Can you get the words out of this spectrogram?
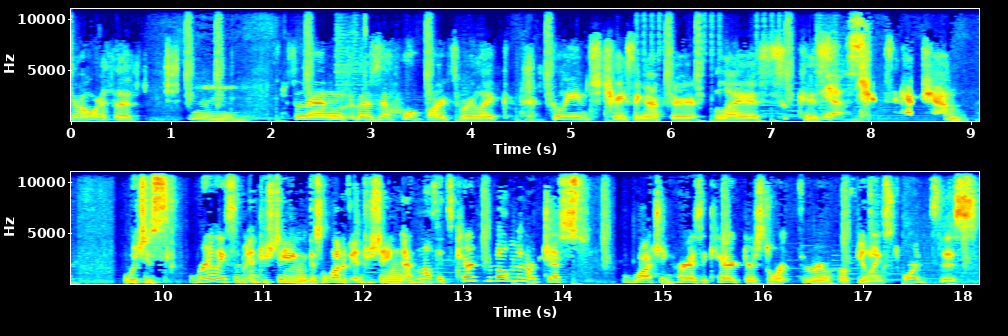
not worth it. Hmm. So then there's a whole parts where like Helene's chasing after Elias because Yes. she wants to catch him. which is really some interesting there's a lot of interesting i don't know if it's character development or just watching her as a character sort through her feelings towards this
